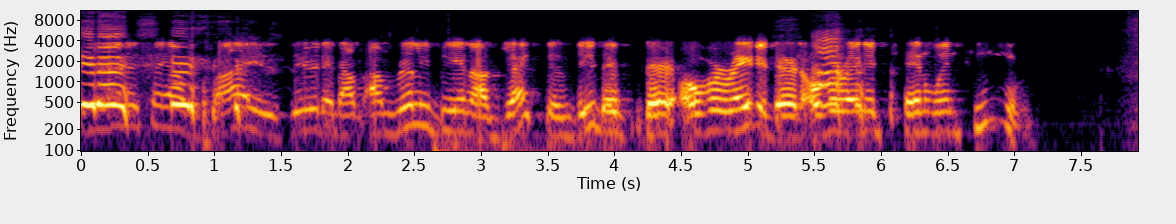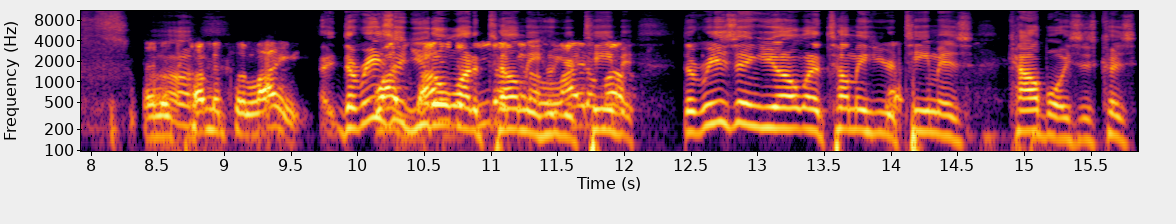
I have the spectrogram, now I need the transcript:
You're gonna say I'm biased, dude, and I'm, I'm really being objective, dude. They're, they're overrated. They're an overrated ten win team, and it's Uh, coming to light. The reason Why, you don't want to tell me who your team is, the reason you don't want to tell me who your team is, Cowboys, is because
